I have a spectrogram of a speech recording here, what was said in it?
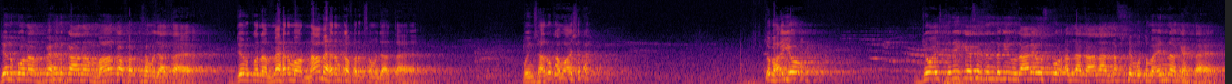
جن کو نہ بہن کا، نہ ماں کا فرق سمجھ آتا ہے، جن کو نہ محرم اور نہ محرم کا فرق سمجھ آتا ہے وہ انسانوں کا معاشرہ ہے۔ تو بھائیوں جو اس طریقے سے زندگی گزارے، اس کو اللہ تعالیٰ نفس مطمئنہ کہتا ہے۔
